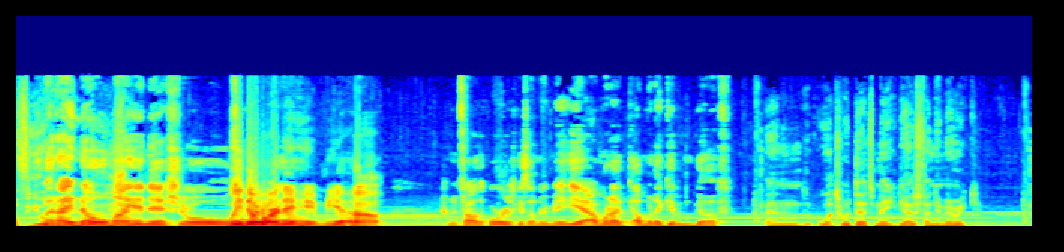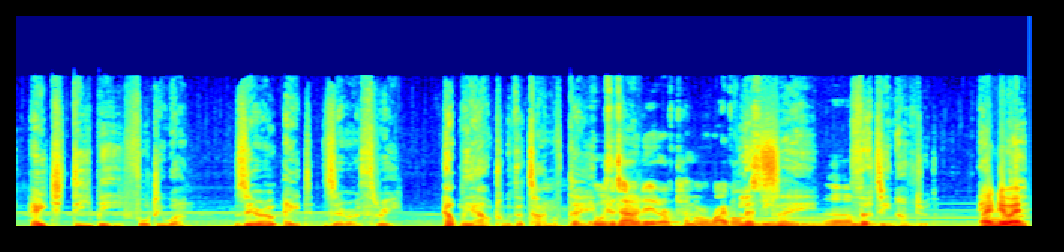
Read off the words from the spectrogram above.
of your. but I know my initial- initials. We know our Yeah. name. Yeah. Should we file the case under me? Yeah, I'm gonna I'm gonna give him guff. And what would that make the alphanumeric? HDB 41 0803. Help me out with the time of day. It was the time of day or time of arrival Let's the say Um, 1300. I knew it.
